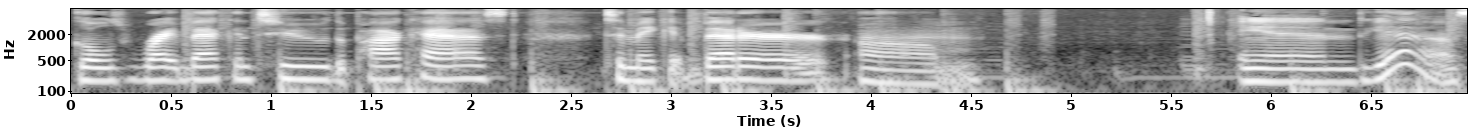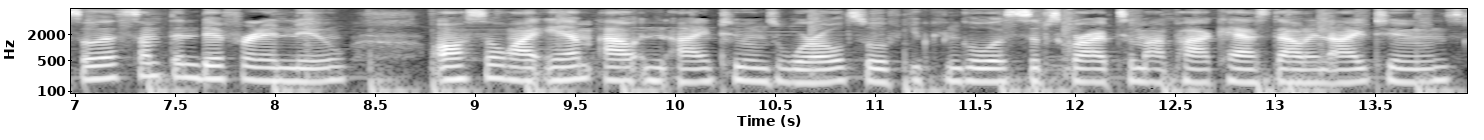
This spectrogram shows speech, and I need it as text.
goes right back into the podcast to make it better. Um, and yeah, so that's something different and new. Also, I am out in iTunes world, so if you can go and subscribe to my podcast out in iTunes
